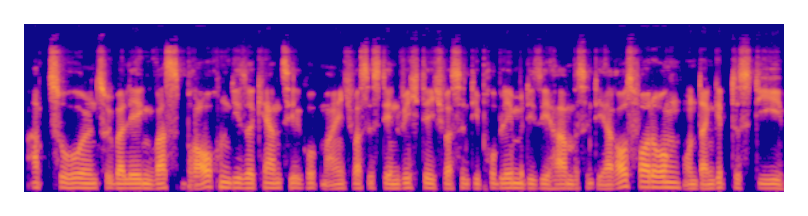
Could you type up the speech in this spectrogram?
abzuholen, zu überlegen, was brauchen diese Kernzielgruppen eigentlich, was ist denen wichtig, was sind die Probleme, die sie haben, was sind die Herausforderungen. Und dann gibt es die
